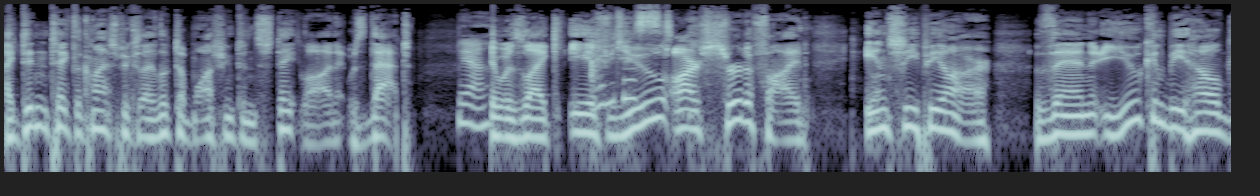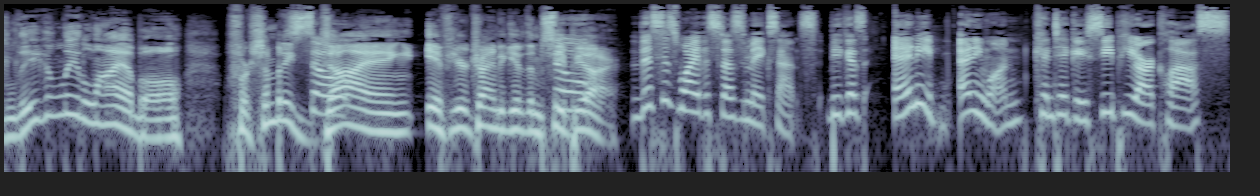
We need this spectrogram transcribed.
I didn't take the class because I looked up Washington state law and it was that. yeah. It was like if I'm you are certified in CPR, then you can be held legally liable for somebody So- dying if you're trying to give them So, CPR. This is why this doesn't make sense because any anyone can take a CPR class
